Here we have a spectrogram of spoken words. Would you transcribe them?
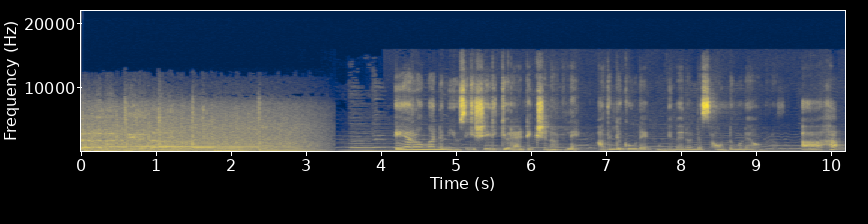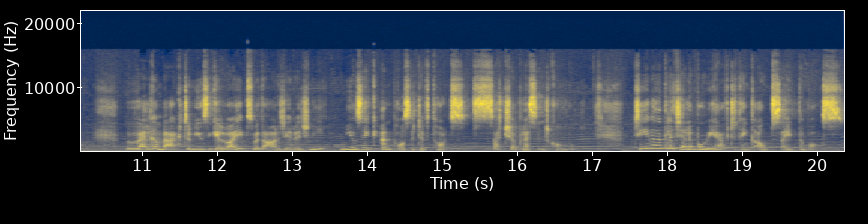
എ ആർ റഹ്മാന്റെ മ്യൂസിക് ശരിക്കും ഒരു അഡിക്ഷൻ ആണ് അല്ലേ? അതിന്റെ കൂടെ ഉണ്ണിമേനോന്റെ സൗണ്ടും കൂടെ ആവുമ്പോഴോ? ആഹാ. Welcome back to musical vibes with R J Rajani music and positive thoughts such a pleasant combo ജീവിതത്തിൽ ചിലപ്പോൾ we have to think outside the box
